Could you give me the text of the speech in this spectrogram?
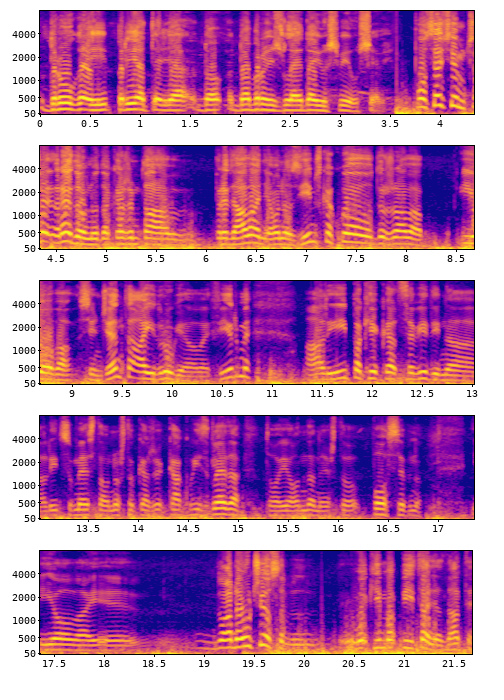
druga i prijatelja do, dobro izgledaju svi u sebi. Posećujem redovno, da kažem, ta predavanja, ona zimska koja održava i ova Sinđenta, a i druge ove firme, ali ipak je kad se vidi na licu mesta ono što kaže kako izgleda, to je onda nešto posebno. I ovaj, a naučio sam, uvek ima pitanja, znate,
